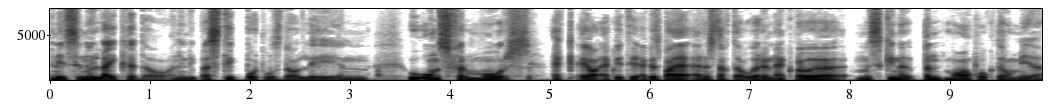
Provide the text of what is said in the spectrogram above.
En net sien hoe lyk dit daar en in die plastiekbottels daar lê en hoe ons vermors. Ek ja, ek weet ek is baie ernstig daaroor en ek wou 'n miskien 'n punt maak ook daarmee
